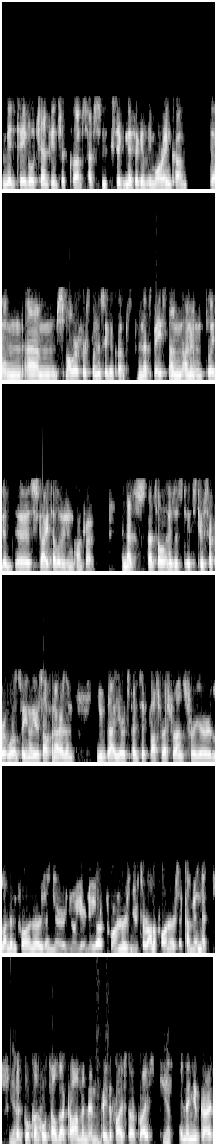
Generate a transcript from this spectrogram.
mid-table championship clubs have significantly more income than um, smaller first Bundesliga clubs, and that's based on on an inflated uh, Sky television contract, and that's that's all it is. It's, it's two separate worlds. So you know yourself in Ireland, You've got your expensive plus restaurants for your London foreigners and your you know your New York foreigners and your Toronto foreigners that come in that, Yep. that book on hotel.com and, and pay the five star price. Yep. And then you've got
